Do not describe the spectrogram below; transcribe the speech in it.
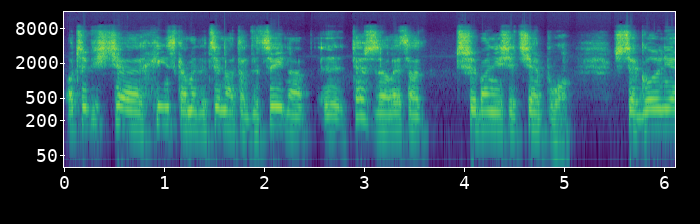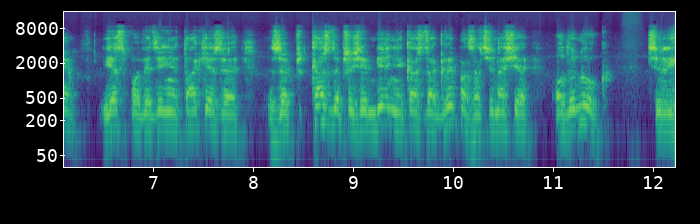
oczywiście chińska medycyna tradycyjna y, też zaleca trzymanie się ciepło. Szczególnie jest powiedzenie takie, że, że każde przeziębienie, każda grypa zaczyna się od nóg. Czyli,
